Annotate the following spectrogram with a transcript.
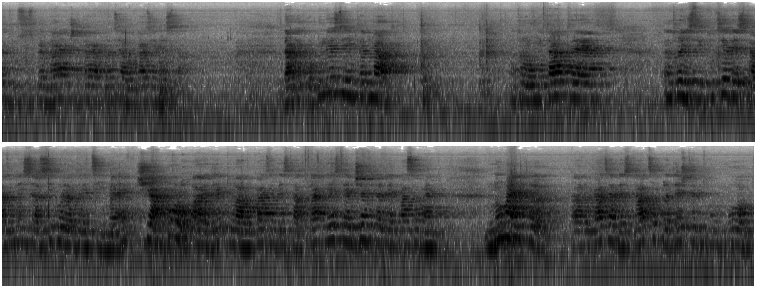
pentru suspendarea încetarea plății alocației de stat. Dacă copilul este internat într-o unitate, într-o instituție de stat unde se asigură întreținere și acolo are dreptul la alocație de stat, dacă este în centre de clasament, numai că alocația de stat se plătește într-un cont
